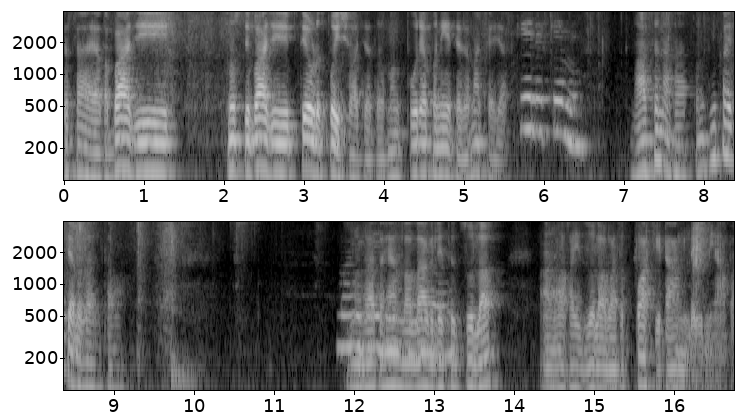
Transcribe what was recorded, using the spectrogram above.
कसं आहे आता भाजी नुसती भाजी तेवढंच पैसे होत्यात. मग पुऱ्या पण येत्यात ना त्याच्यात. केले के मी असं नका पण मी काय त्याला तेव्हा मग आता ह्यांना लागले तर जुलाब. आणि हा काही जुलाबाचं पाकिट आणलंय मी आता.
